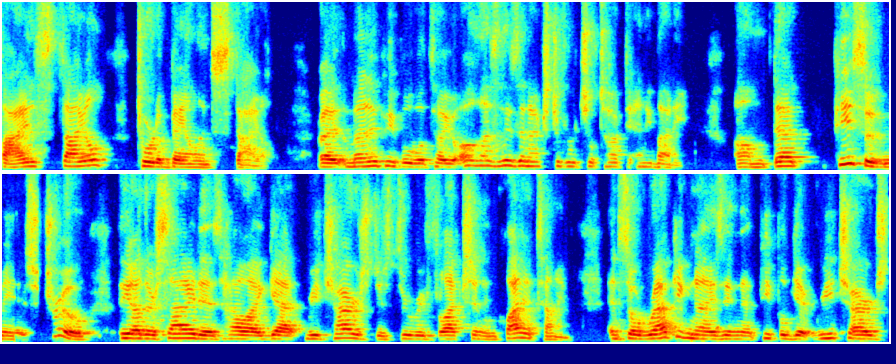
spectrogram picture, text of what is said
bias style toward a balanced style, right? Many people will tell you, oh, Leslie's an extrovert, she'll talk to anybody. Um, that piece of me is true. The other side is how I get recharged is through reflection and quiet time. And so recognizing that people get recharged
